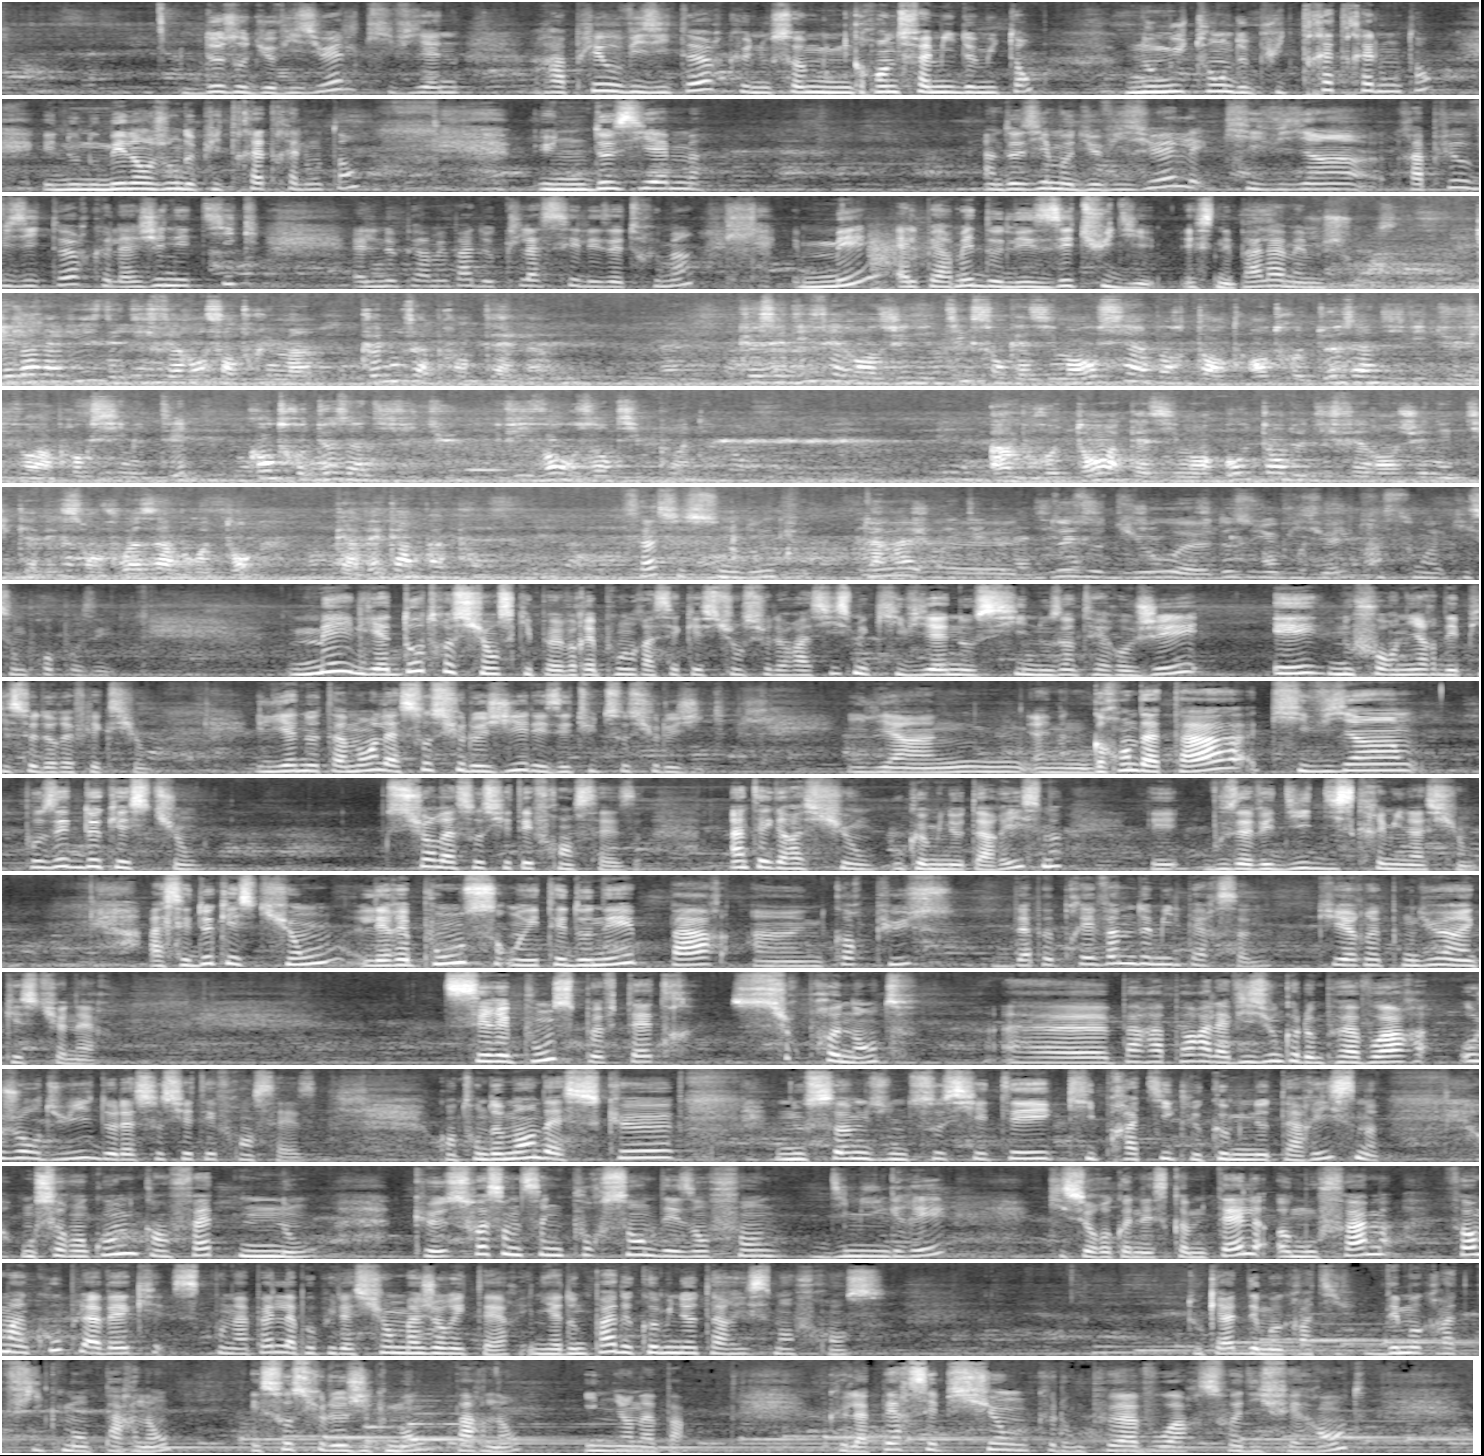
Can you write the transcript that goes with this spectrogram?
deux audiovisuels qui viennent rappeler aux visiteurs que nous sommes une grande famille de mutants. Nous mutons depuis très très longtemps et nous nous mélangeons depuis très très longtemps. Une deuxième, un deuxième audiovisuel qui vient rappeler aux visiteurs que la génétique, elle ne permet pas de classer les êtres humains, mais elle permet de les étudier. Et ce n'est pas la même chose. Et l'analyse des différences entre humains, que nous apprend-elle? Que ces différences génétiques sont quasiment aussi importantes entre deux individus vivant à proximité qu'entre deux individus vivant aux antipodes. Un breton a quasiment autant de différences génétiques avec son voisin breton qu'avec un papou. Ça, ce sont donc deux, euh, audios, euh, deux audiovisuels qui sont, qui sont proposés. Mais il y a d'autres sciences qui peuvent répondre à ces questions sur le racisme, qui viennent aussi nous interroger et nous fournir des pistes de réflexion. Il y a notamment la sociologie et les études sociologiques il y a un, grand data qui vient poser deux questions sur la société française. Intégration ou communautarisme et vous avez dit discrimination. À ces deux questions, les réponses ont été données par un corpus d'à peu près 22 000 personnes qui ont répondu à un questionnaire. Ces réponses peuvent être surprenantes euh, par rapport à la vision que l'on peut avoir aujourd'hui de la société française. Quand on demande est-ce que nous sommes une société qui pratique le communautarisme, on se rend compte qu'en fait non, que 65% des enfants d'immigrés qui se reconnaissent comme tels, hommes ou femmes, forment un couple avec ce qu'on appelle la population majoritaire. Il n'y a donc pas de communautarisme en France. En tout cas, démographiquement parlant et sociologiquement parlant, il n'y en a pas. Que la perception que l'on peut avoir soit différente,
